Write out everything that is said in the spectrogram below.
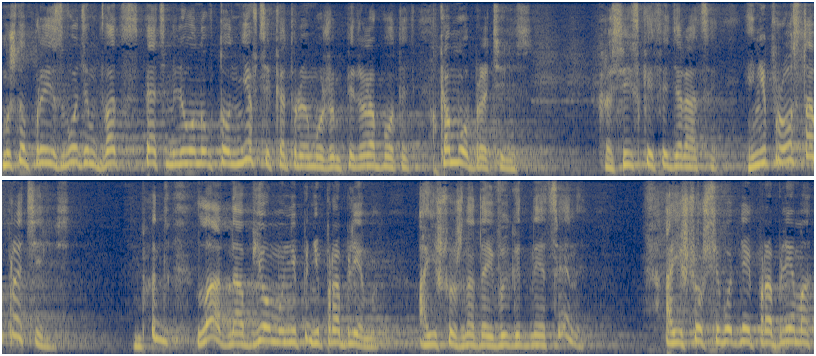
Мы что, производим 25 миллионов тонн нефти, которую можем переработать? К кому обратились? К Российской Федерации. И не просто обратились. Ладно, объему не, не проблема. А еще же надо и выгодные цены. А еще же сегодня и проблема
